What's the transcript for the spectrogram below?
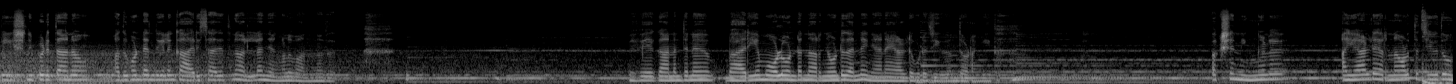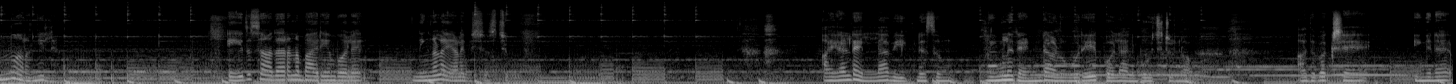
ഭീഷണിപ്പെടുത്താനോ? അതുകൊണ്ട് എന്തെങ്കിലും കാര്യസാധ്യത്തിനോ അല്ല ഞങ്ങൾ വന്നത്. വിവേകാനന്ദന് ഭാര്യയും മോളും ഉണ്ടെന്ന് അറിഞ്ഞുകൊണ്ട് തന്നെ ഞാൻ അയാളുടെ കൂടെ ജീവിതം തുടങ്ങിയത്. പക്ഷെ നിങ്ങൾ അയാളുടെ എറണാകുളത്തെ ജീവിതം ഒന്നും അറിഞ്ഞില്ല. ഏത് സാധാരണ ഭാര്യയും പോലെ നിങ്ങൾ അയാളെ വിശ്വസിച്ചു. അയാളുടെ എല്ലാ വീക്ക്നെസ്സും നിങ്ങൾ രണ്ടാളും ഒരേപോലെ അനുഭവിച്ചിട്ടുണ്ടാവും. അത് പക്ഷേ ഇങ്ങനെ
